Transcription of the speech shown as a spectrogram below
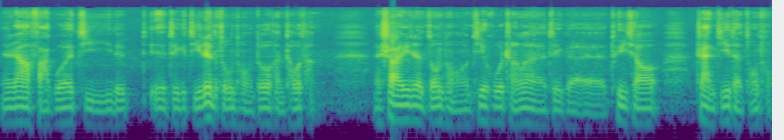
让法国几的呃这个几任总统都很头疼。上一任总统几乎成了这个推销战机的总统，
